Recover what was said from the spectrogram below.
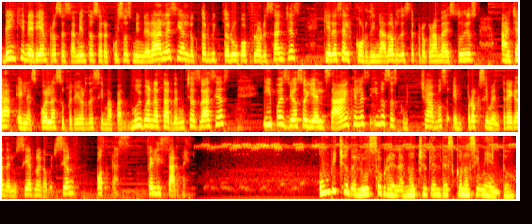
de Ingeniería en Procesamientos de Recursos Minerales, y al doctor Víctor Hugo Flores Sánchez, quien es el coordinador de este programa de estudios allá en la Escuela Superior de Simapán. Muy buena tarde, muchas gracias. Y pues yo soy Elsa Ángeles y nos escuchamos en próxima entrega de Luciérnaga Versión Podcast. Feliz tarde. Un bicho de luz sobre la noche del desconocimiento.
